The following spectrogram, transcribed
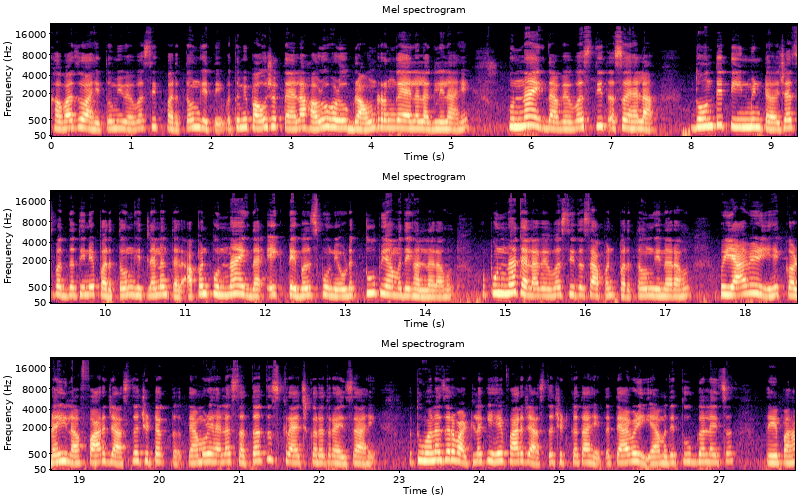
खवा जो आहे तो मी व्यवस्थित परतवून घेते व तुम्ही पाहू शकता याला हळूहळू ब्राऊन रंग यायला लागलेला आहे. पुन्हा एकदा व्यवस्थित असं ह्याला दोन ते तीन मिनटं अशाच पद्धतीने परतवून घेतल्यानंतर आपण पुन्हा एकदा एक टेबलस्पून एवढं तूप यामध्ये घालणार आहोत. व पुन्हा त्याला व्यवस्थित असं आपण परतवून घेणार आहोत. व यावेळी हे कढईला फार जास्त चिटकतं. त्यामुळे ह्याला सतत स्क्रॅच करत राहायचं आहे. तर तुम्हाला जर वाटलं की हे फार जास्त चिटकत आहे तर त्यावेळी यामध्ये तूप घालायचं. तर हे पहा.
